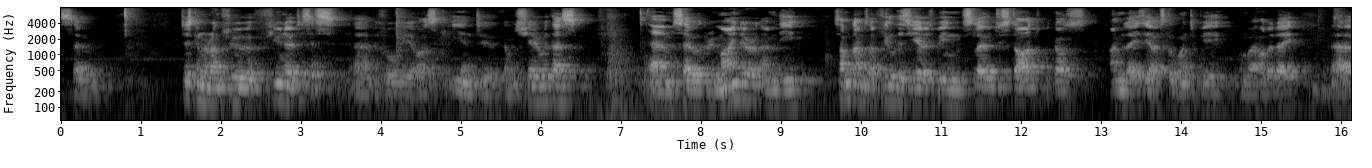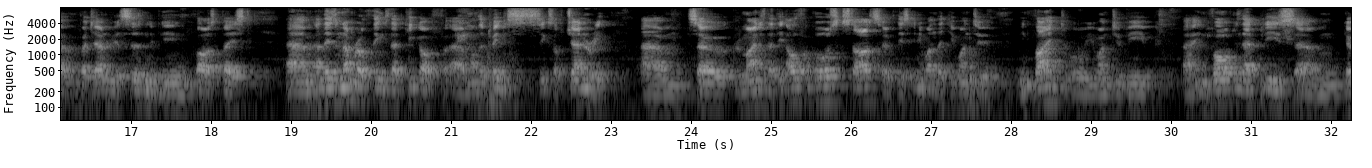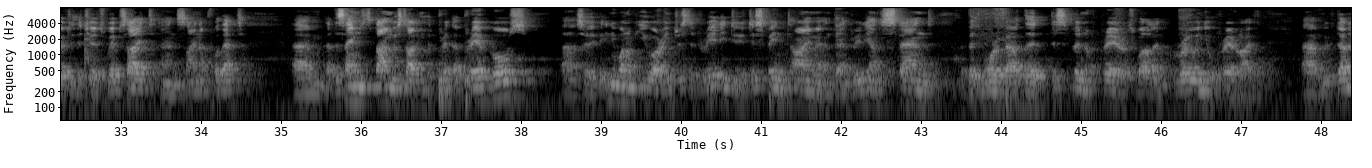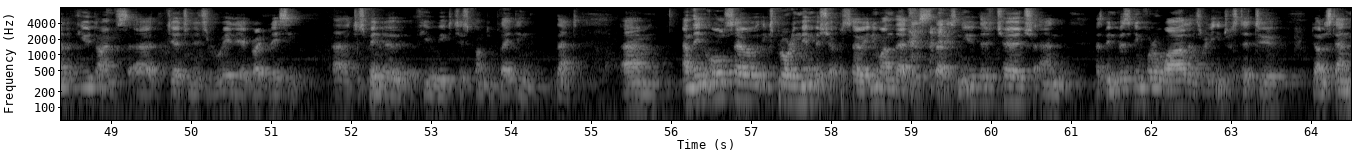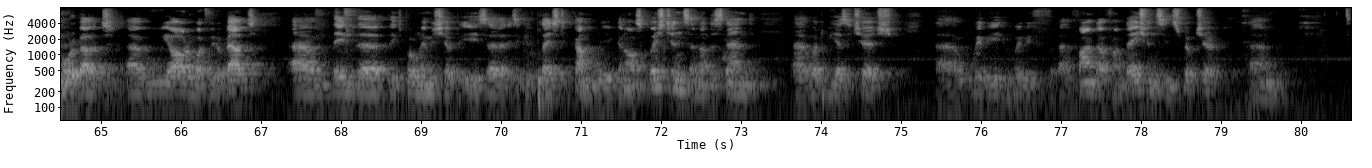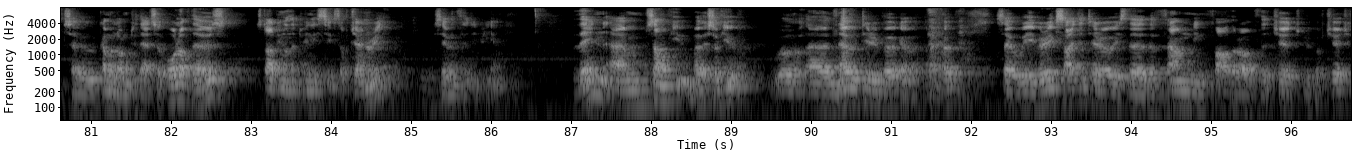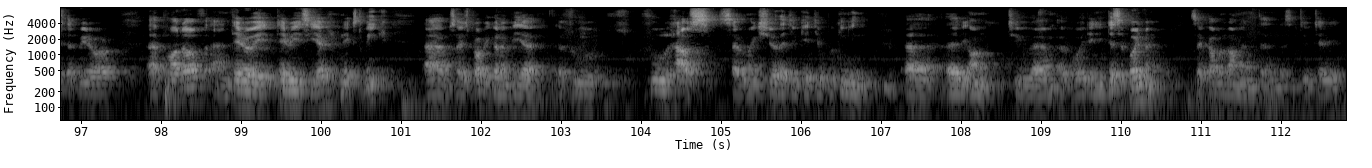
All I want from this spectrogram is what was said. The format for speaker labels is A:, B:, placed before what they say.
A: So, just going to run through a few notices uh, before we ask Ian to come and share with us. Um, so, a reminder I'm the sometimes I feel this year has been slow to start because I'm lazy. I still want to be on my holiday. Uh, but January has certainly been fast paced. Um, and there's a number of things that kick off um, on the 26th of January. Um, so, reminders that the Alpha course starts. So, if there's anyone that you want to invite or you want to be uh, involved in that, please um, go to the church website and sign up for that. Um, at the same time, we're starting the prayer course. Uh, so if any one of you are interested really to, to spend time and, and really understand a bit more about the discipline of prayer as well and grow in your prayer life, uh, we've done it a few times uh, at church and it's really a great blessing uh, to spend a, a few weeks just contemplating that. Um, and then also exploring membership. So anyone that is that is new to the church and has been visiting for a while and is really interested to, to understand more about uh, who we are and what we're about, um, then the, the Explore membership is a, is a good place to come where you can ask questions and understand uh, what we as a church, uh, where we, where we uh, find our foundations in Scripture. Um, so come along to that. So all of those, starting on the 26th of January, 7.30 p.m. Then um, some of you, most of you, will uh, know Terry Virgo, I hope. So we're very excited. Terry is the, the founding father of the church group of churches that we are uh, part of, and Terry, Terry is here next week. Um, so it's probably going to be a, a, full, full house. So make sure that you get your booking in uh, early on to um, avoid any disappointment. So come along and, and listen to Terry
